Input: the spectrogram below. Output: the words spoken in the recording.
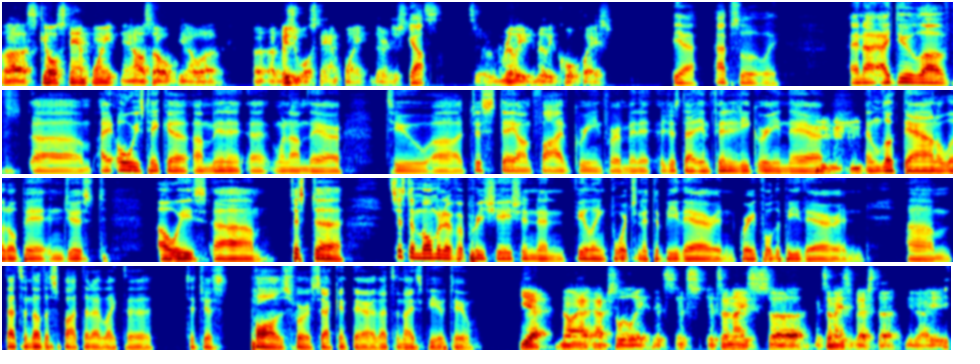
uh, skill standpoint, and also you know a a, a visual standpoint. They're just Yeah. it's, it's a really really cool place. Yeah, absolutely. And I, I do love. Um, I always take a, a minute uh, when I'm there to uh, just stay on five green for a minute, uh, just that infinity green there, Mhm. and look down a little bit, and just always um, just uh it's just a moment of appreciation and feeling fortunate to be there and grateful to be there, and um, that's another spot that I like to to just pause for a second there. That's a nice view too. Yeah, no, absolutely. It's it's it's a nice uh it's a nice vista. You know, you,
